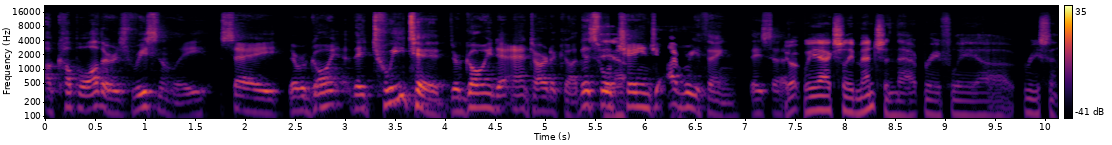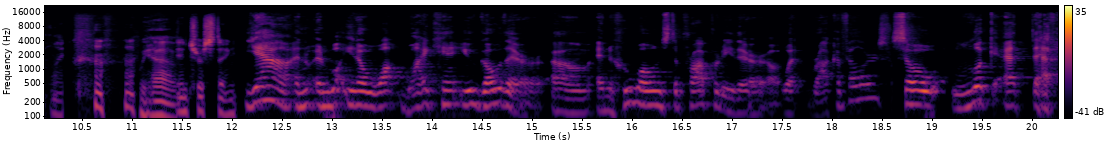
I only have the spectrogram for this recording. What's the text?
a couple others recently say they were going? They tweeted they're going to Antarctica. This will Yeah. change everything. They said. Yep. We actually mentioned that briefly uh, recently. We have. Interesting. Yeah, and and what you know, what why can't you go there? Um, and who owns the property there? Uh, What Rockefellers? So look at that,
